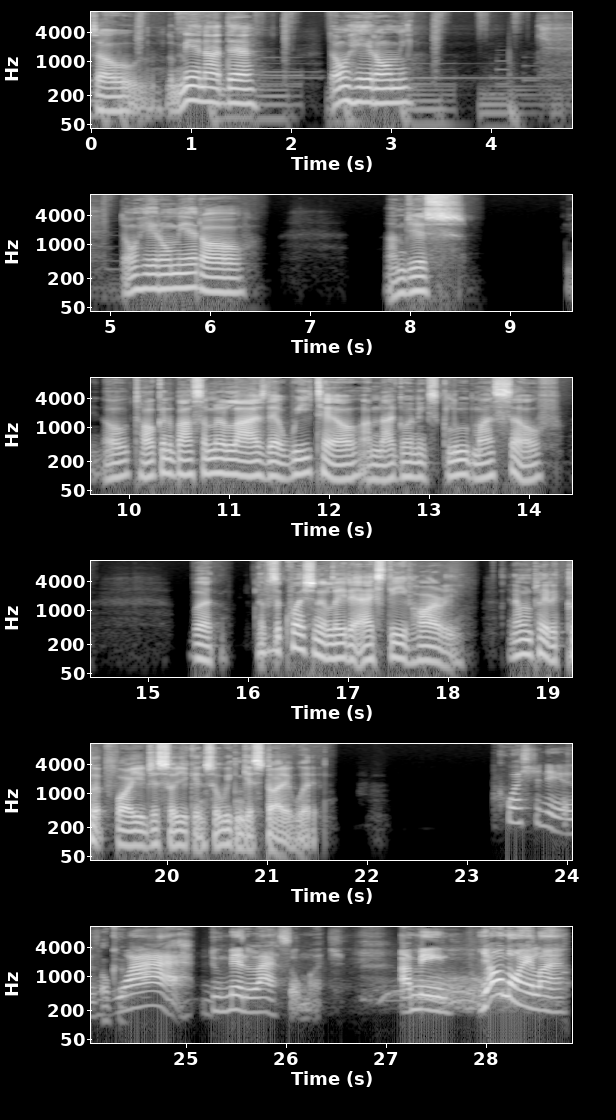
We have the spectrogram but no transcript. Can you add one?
So the men out there, don't hate on me. Don't hate on me at all. I'm just you know, talking about some of the lies that we tell. I'm not going to exclude myself. But there was a question a lady asked Steve Harvey. And I'm gonna play the clip for you just so you can so we can get started with it. Question is, okay. why do men lie so much? I mean, y'all know I ain't lying.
